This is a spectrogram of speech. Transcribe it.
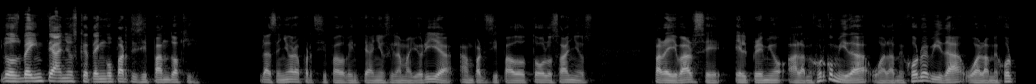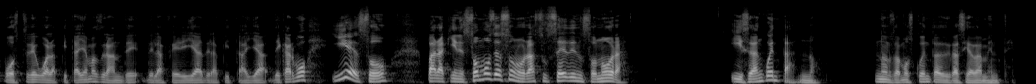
los 20 años que tengo participando aquí. La señora ha participado 20 años y la mayoría han participado todos los años para llevarse el premio a la mejor comida o a la mejor bebida o a la mejor postre o a la pitaya más grande de la feria de la pitaya de Carbó. Y eso, para quienes somos de Sonora, sucede en Sonora. ¿Y se dan cuenta? No. No nos damos cuenta, desgraciadamente.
